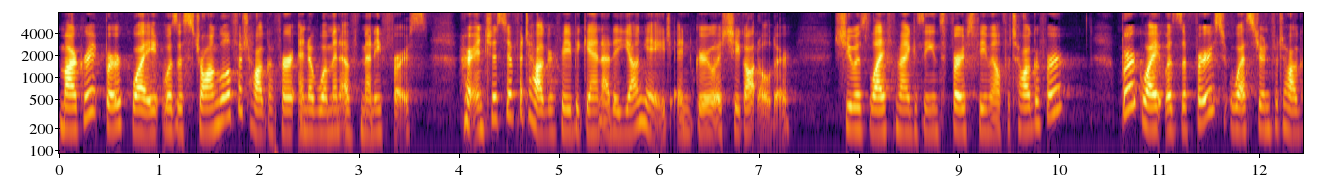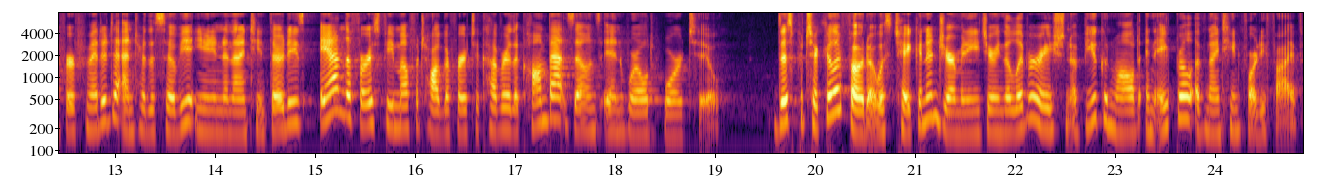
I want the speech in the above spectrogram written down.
Margaret Bourke White was a strong willed photographer and a woman of many firsts. Her interest in photography began at a young age and grew as she got older. She was Life magazine's first female photographer. Bourke White was the first Western photographer permitted to enter the Soviet Union in the 1930s and the first female photographer to cover the combat zones in World War II. This particular photo was taken in Germany during the liberation of Buchenwald in April of 1945.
